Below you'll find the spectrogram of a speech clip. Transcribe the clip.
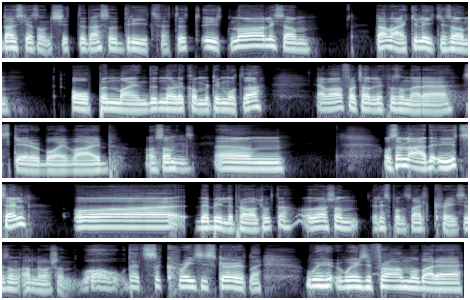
da husker jeg sånn Shit, det der så dritfett ut. Uten å liksom Da var jeg ikke like sånn open-minded når det kommer til mote, da. Jeg var fortsatt litt på sånn derre skaterboy-vibe og sånt. Um, og så la jeg det ut selv, og det bildet Praval tok, da. Og det var sånn Responsen var helt crazy. Sånn, alle var sånn Wow, that's a crazy skirt. Like, where, where's it from? Og bare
